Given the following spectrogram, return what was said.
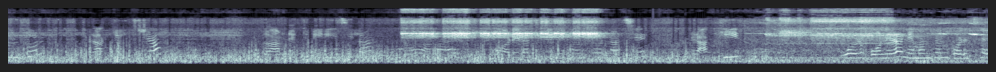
বন্ধন রাখি উৎসব। তো আমরা একটু বেরিয়েছিলাম, তো আমার ঘরের আজকে নিমন্ত্রণ আছে, রাখি। ওর বোনেরা নিমন্ত্রণ করেছে,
